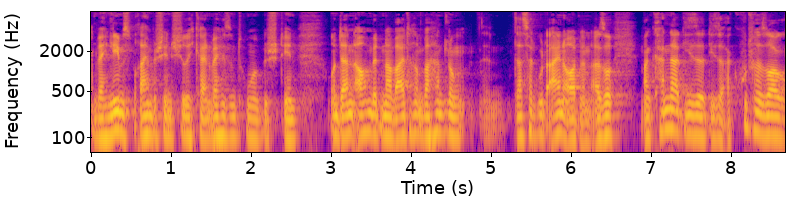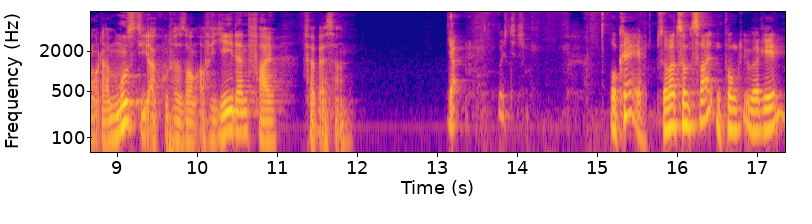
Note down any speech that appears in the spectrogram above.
in welchen Lebensbereichen bestehen Schwierigkeiten, welche Symptome bestehen und dann auch mit einer weiteren Behandlung äh, das halt gut einordnen. Also man kann da diese, diese Akutversorgung oder muss die Akutversorgung auf jeden Fall verbessern. Ja, richtig. Okay, sollen wir zum zweiten Punkt übergehen?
